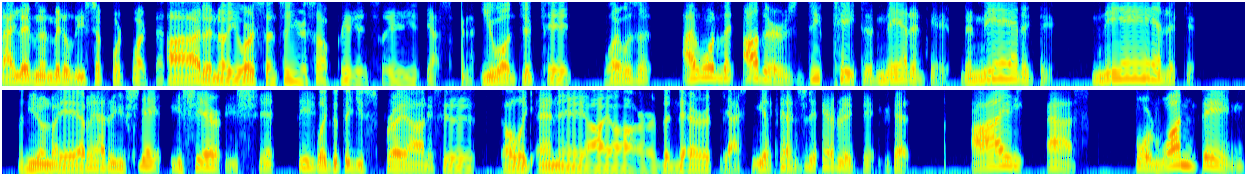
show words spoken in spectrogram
I live in a Middle East support market. I, I didn't know you were censoring yourself previously. Yes. you won't dictate. What was it? I won't let others dictate the narrative, the narrative, narrative. The You know, like narrative. you share, you share, you share. Like the thing you spray on to oh, like N A I R, the narrative. Yes, yes, narrative. Yes. I ask for one thing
